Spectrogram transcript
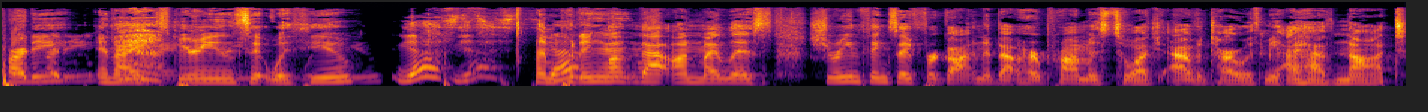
party and I experience it with you? Yes. Yes. I'm yes. putting on that on my list. Shireen thinks I've forgotten about her promise to watch Avatar with me. I have not.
